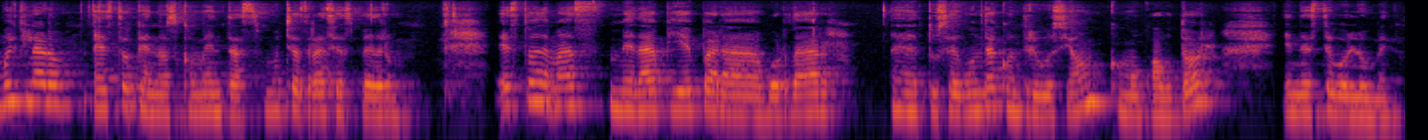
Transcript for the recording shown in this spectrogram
Muy claro esto que nos comentas. Muchas gracias, Pedro. Esto además me da pie para abordar eh, tu segunda contribución como coautor en este volumen.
